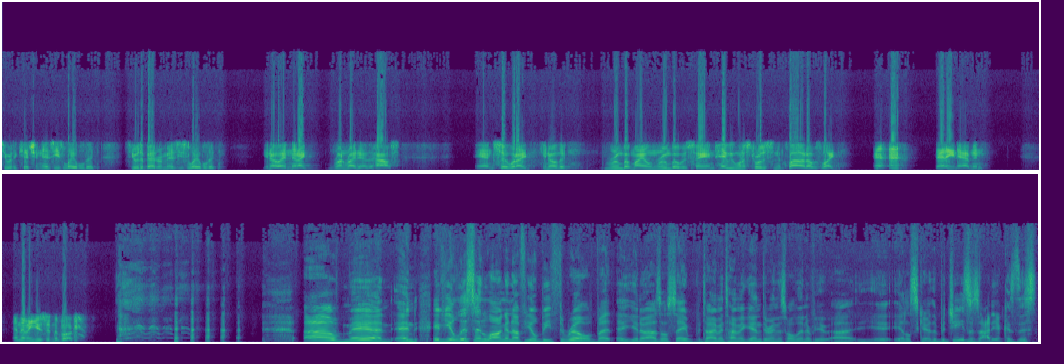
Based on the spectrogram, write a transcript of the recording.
See where the kitchen is. He's labeled it. See where the bedroom is. He's labeled it. You know, and then I run right into the house. And so when I, you know, the Roomba, my own Roomba, was saying, hey, we want to store this in the cloud, I was like, uh-uh, that ain't happening. And then I used it in the book. Oh man! And if you listen long enough, you'll be thrilled. But uh, you know, as I'll say time and time again during this whole interview, uh, it, will scare the bejesus out of you because this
